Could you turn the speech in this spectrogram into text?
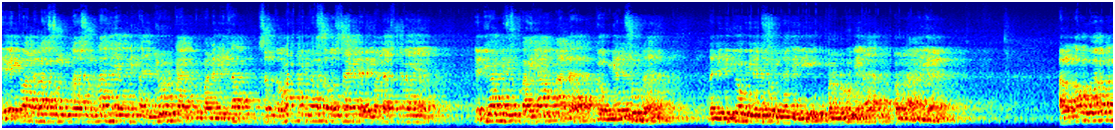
Yaitu adalah sunnah-sunnah yang dianjurkan kepada kita Setelah kita selesai daripada sembahyang Jadi habis sembahyang ada gawian sunnah Nah jadi gawian sunnah ini perlu kita perhatikan Al-awwal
